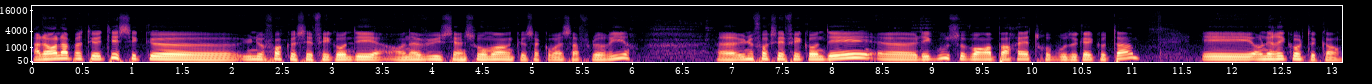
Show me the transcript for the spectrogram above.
Alors la particularité, c'est que une fois que c'est fécondé, on a vu, c'est un moment que ça commence à fleurir. Euh, une fois que c'est fécondé, euh, les gousses vont apparaître au bout de quelques temps. Et on les récolte quand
